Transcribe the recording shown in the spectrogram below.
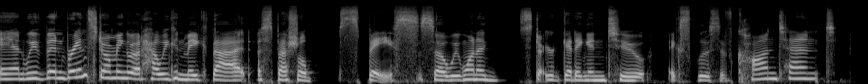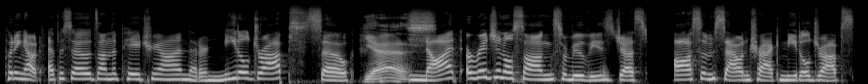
And we've been brainstorming about how we can make that a special space. So we want to start getting into exclusive content, putting out episodes on the Patreon that are needle drops. So, yes, not original songs for movies, just awesome soundtrack needle drops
